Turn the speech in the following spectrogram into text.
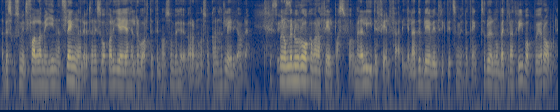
Att det skulle som inte falla mig in att slänga det utan i så fall ger jag hellre bort det till någon som behöver och någon som kan ha glädje av det. Precis. Men om det nu råkar vara fel passform eller lite fel färg eller det blev inte riktigt som jag hade tänkt så då är det nog bättre att riva upp och göra om det.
